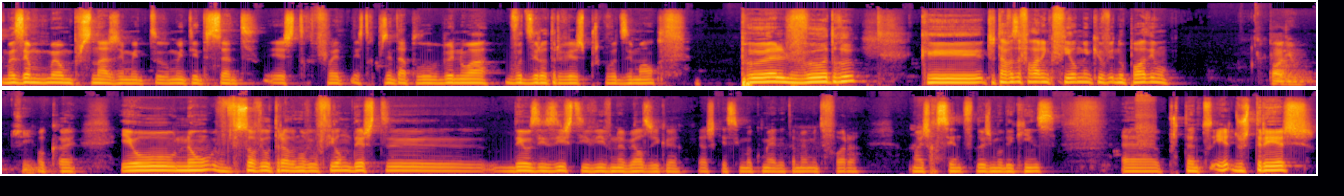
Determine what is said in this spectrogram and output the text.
Mas é um, é um personagem muito, muito interessante. Este, foi, este representado pelo Benoit, vou dizer outra vez porque vou dizer mal. Paul Vaudre, que tu estavas a falar em que filme em que eu vi no pódio? Pódio, sim. Ok. Eu não só vi o trailer, não vi o filme deste Deus Existe e Vive na Bélgica. Acho que é assim uma comédia também muito fora, mais recente, 2015. Uh, portanto, dos três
